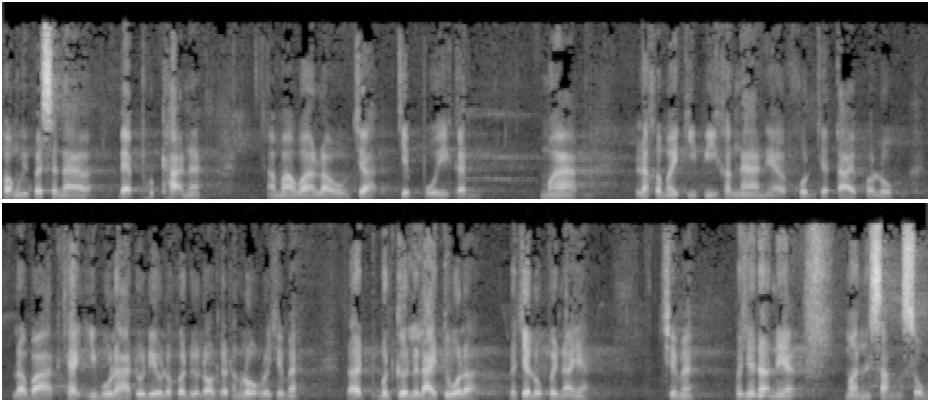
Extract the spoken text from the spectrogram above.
ของวิปัสสนาแบบพุทธะนะเอามาว่าเราจะเจ็บป่วยกันมาก แล้วก็ไม่กี่ปีข้างหน้าเนี่ย คนจะตายเพราะโรคระบาดแค่อีโบลาตัวเดียวแล้วก็เดือดร้อนกันทั้งโลกเลยใช่ไหม แล้วมันเกิดหลาย ๆ ตัวล่ะ แล้วจะหลบไปไหนอะใช่ไหมเพราะฉะนั้นเนี่ยมันสั่งสม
